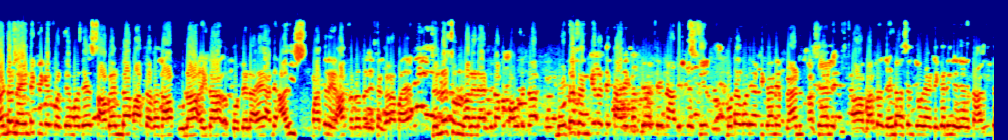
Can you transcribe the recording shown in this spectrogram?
अंडर नाईन्टी क्रिकेट स्पर्धेमध्ये सहाव्यांदा भारताचा नाव पुन्हा एकदा कोरलेला आहे आणि आयुष मात्रे हा कर्णधार याच्या घराबाहेर जल्लोष सुरू झालेला आहे. आपण पाहू शकता मोठ्या संख्येनं जे कार्यकर्ते असतील नागरिक असतील मोठ्या मोठ्या या ठिकाणी बँड असेल भारताचा झेंडा असेल किंवा या ठिकाणी नागरिक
